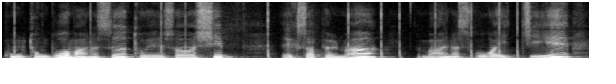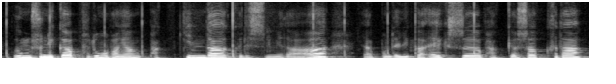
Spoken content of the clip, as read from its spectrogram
공통부호 마이너스 더해서 10 x 앞 별마 마이너스 5가 있지. 음수니까 부동호 방향 바뀌 바뀐다 그랬습니다. 약분되니까 x 바뀌어서 크다.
